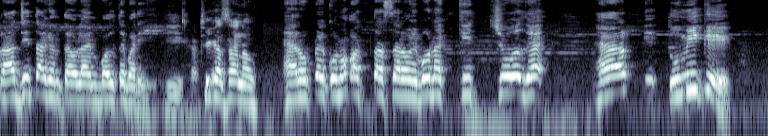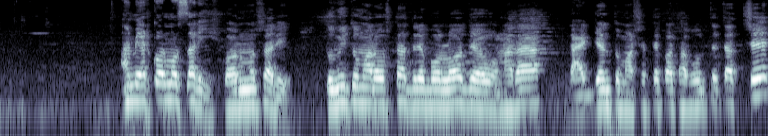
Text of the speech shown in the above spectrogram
রাজি থাকেন তাহলে আমি বলতে পারি। ঠিক আছে। নাও হ্যার উপরে কোনো অত্যাচার হইব না কিচ্ছু যে হ্যাঁ তুমি কে? আমি আর কর্মচারী। কর্মচারী। তুমি তোমার ওস্তাদরে বলো যে ওনারা গার্জিয়ান তোমার সাথে কথা বলতে চাচ্ছে।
